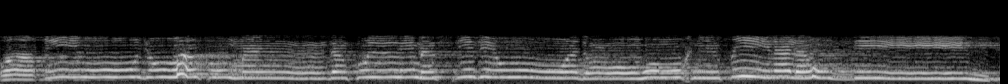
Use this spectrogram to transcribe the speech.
وأقيموا وجوهكم عند كل مسجد وادعوه مخلصين له الدين.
